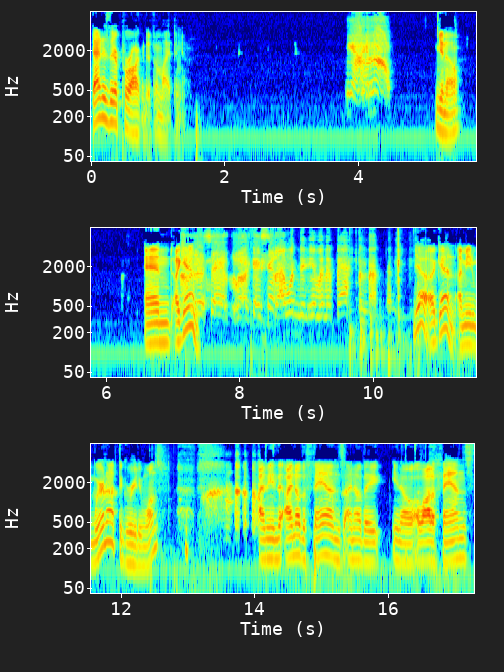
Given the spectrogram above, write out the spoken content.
that is their prerogative in my opinion. Yeah. You know? And again, I'm like I said, I wouldn't have given it back for nothing. yeah, again, I mean, we're not the greedy ones. I mean, I know the fans, I know they, you know, a lot of fans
